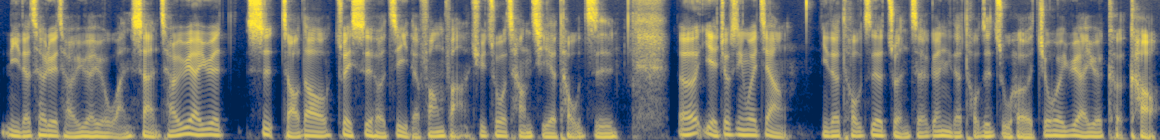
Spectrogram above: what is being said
你的策略才会越来越完善，才会越来越是找到最适合自己的方法去做长期的投资，而也就是因为这样，你的投资的准则跟你的投资组合就会越来越可靠，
